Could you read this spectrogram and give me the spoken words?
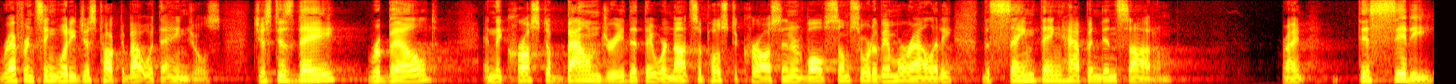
referencing what he just talked about with the angels, just as they rebelled and they crossed a boundary that they were not supposed to cross and involved some sort of immorality, the same thing happened in Sodom, right? This city,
